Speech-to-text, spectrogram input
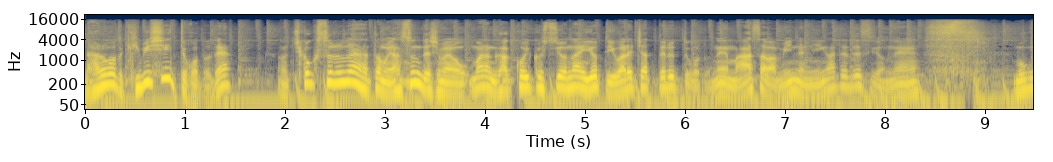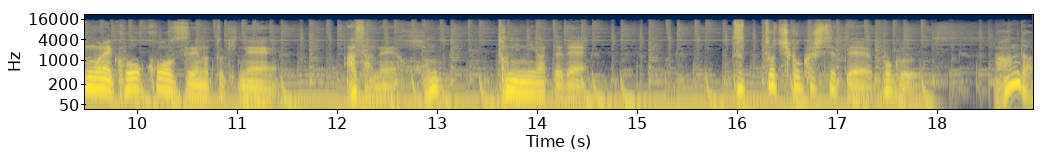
なるほど。厳しいってことね。遅刻するぐらいだったら休んでしまえお前なんか学校行く必要ないよって言われちゃってるってことね。まあ朝はみんな苦手ですよね。僕もね高校生の時ね朝ね本当に苦手でずっと遅刻してて僕なんだ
